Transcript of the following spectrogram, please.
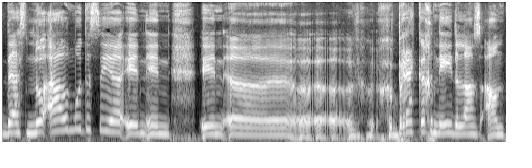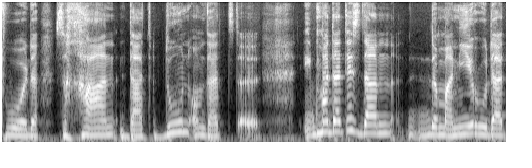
dat is noal moeten ze je in, in, in uh, gebrekkig Nederlands antwoorden. Ze gaan dat doen omdat. Maar dat is dan de manier hoe dat.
